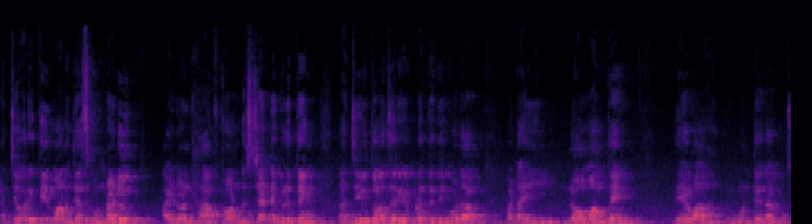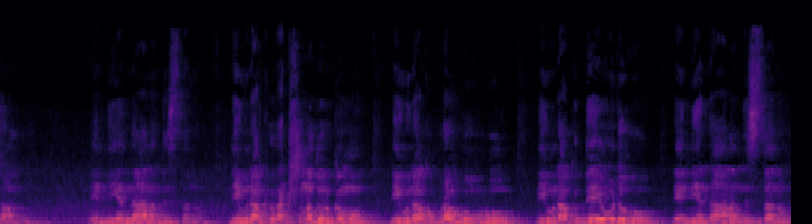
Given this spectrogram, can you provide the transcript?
నా చివరికి తీర్మానం చేసుకుంటున్నాడు. I don't have to understand everything నా జీవితంలో జరిగే ప్రతిదీ కూడా. But I know one thing దేవా నువ్వు ఉంటే నాకు చాలు. నేను నీ ఎంత ఆనందిస్తాను. నీవు నాకు రక్షణ దొరకము. నీవు నాకు ప్రభువు నీవు నాకు దేవుడువు. నేను నీ ఎంత ఆనందిస్తాను.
